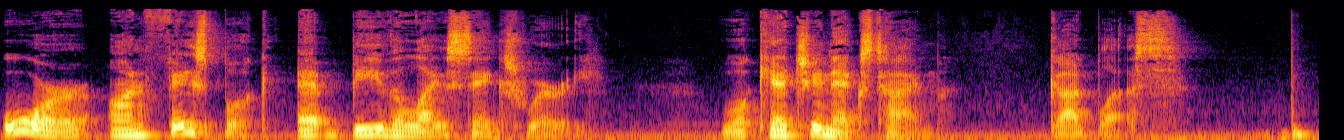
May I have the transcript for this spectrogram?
or on Facebook at Be the Light Sanctuary. We'll catch you next time. God bless.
